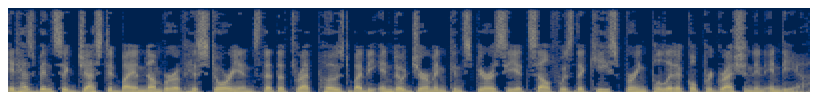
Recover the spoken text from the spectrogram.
It has been suggested by a number of historians that the threat posed by the Indo-German conspiracy itself was the key spurring political progression in India.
